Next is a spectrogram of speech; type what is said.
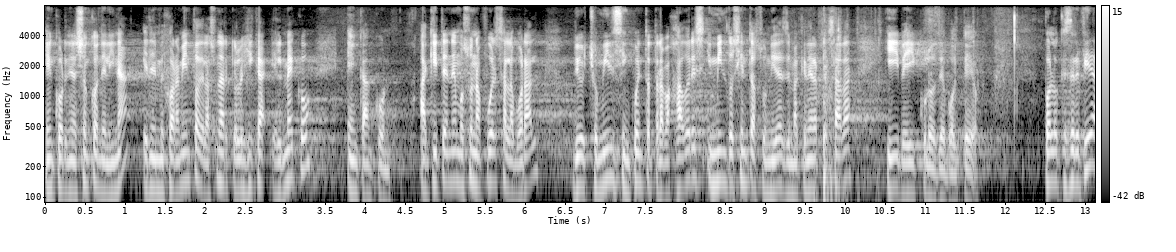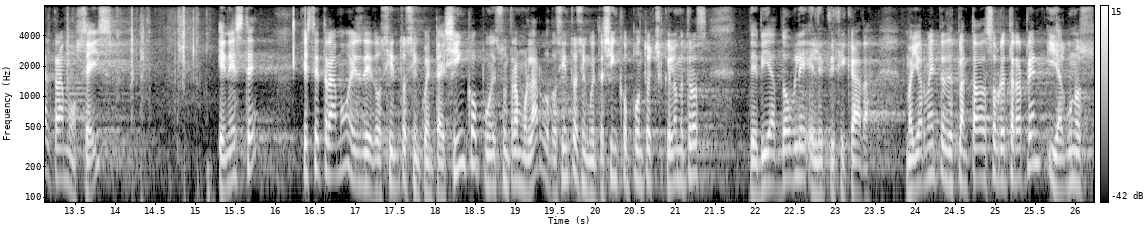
en coordinación con el INA en el mejoramiento de la zona arqueológica El Meco en Cancún. Aquí tenemos una fuerza laboral de 8.050 trabajadores y 1.200 unidades de maquinaria pesada y vehículos de volteo. Por lo que se refiere al tramo 6, en este, este tramo es de 255, es un tramo largo, 255.8 kilómetros de vía doble electrificada, mayormente desplantada sobre terraplén y algunos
